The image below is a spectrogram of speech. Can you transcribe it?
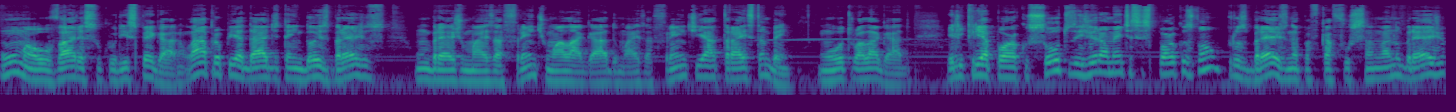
uma ou várias sucuris pegaram. Lá a propriedade tem dois brejos, um brejo mais à frente, um alagado mais à frente e atrás também, um outro alagado. Ele cria porcos soltos e geralmente esses porcos vão para os brejos, né, para ficar fuçando lá no brejo.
